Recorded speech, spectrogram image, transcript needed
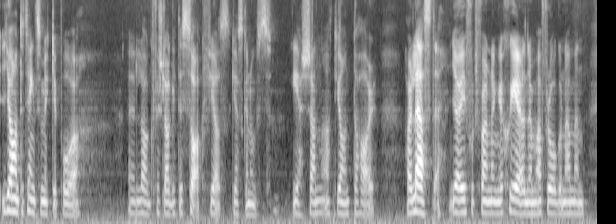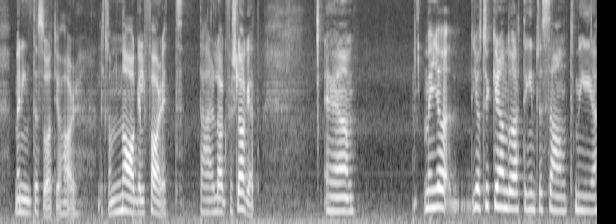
jag har inte tänkt så mycket på eh, lagförslaget i sak, för jag, jag ska nog erkänna att jag inte har, har läst det. Jag är fortfarande engagerad i de här frågorna, men, men inte så att jag har liksom nagelfarit det här lagförslaget. Eh, men jag, jag, tycker ändå att det är intressant med,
